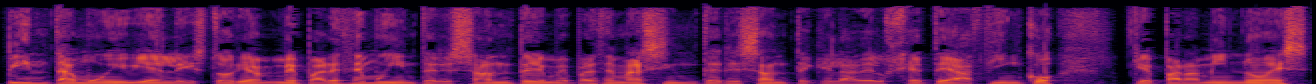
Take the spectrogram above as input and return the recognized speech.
pinta muy bien la historia, me parece muy interesante, me parece más interesante que la del GTA V, que para mí no es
